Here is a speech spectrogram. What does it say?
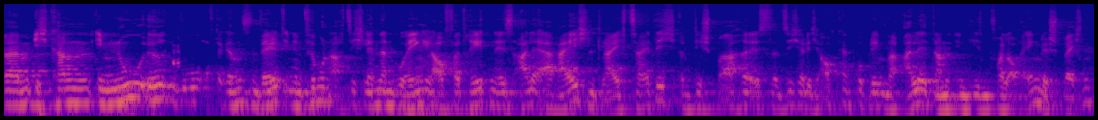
Ähm, ich kann im Nu irgendwo auf der ganzen Welt in den 85 Ländern, wo Engel auch vertreten ist, alle erreichen gleichzeitig. Und die Sprache ist dann sicherlich auch kein Problem, weil alle dann in diesem Fall auch Englisch sprechen.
